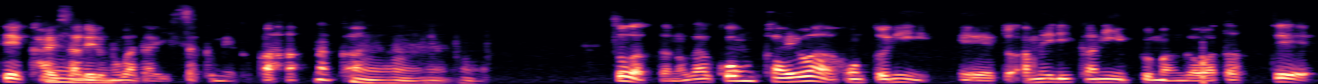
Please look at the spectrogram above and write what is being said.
で、返されるのが第一作目とか、なんか、そうだったのが、今回は本当に、えーと、アメリカにイップマンが渡って、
